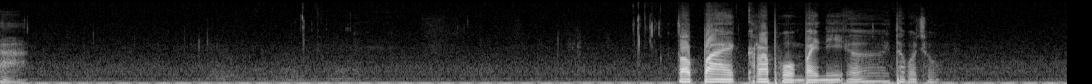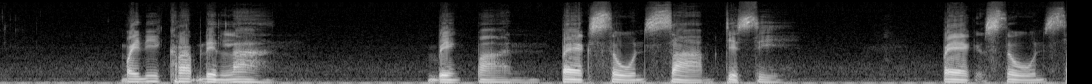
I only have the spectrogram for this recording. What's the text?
ทาง ต่อไปครับผมใบนี้เอ้ยท่านผู้ชม ใบนี้ครับเด่นล่าง เบ่งปานแปดศูนย์สามเจ็ดสี่แปดศูนย์ส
